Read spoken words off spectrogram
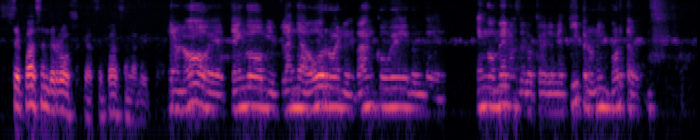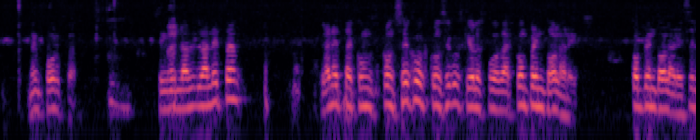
se pasan de rosca, se pasan la neta. Pero no, eh, tengo mi plan de ahorro en el banco, güey, donde tengo menos de lo que le metí, pero no importa, güey. No importa. Sí, la, la neta, la neta, con, consejos, consejos que yo les puedo dar, compren dólares. Compren dólares. Es,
